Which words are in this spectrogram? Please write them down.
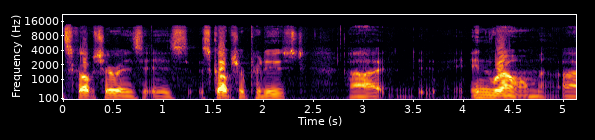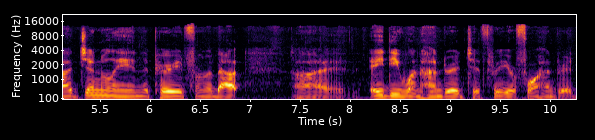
sculpture is, is sculpture produced uh, in Rome, uh, generally in the period from about uh, AD 100 to 3 or 400,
